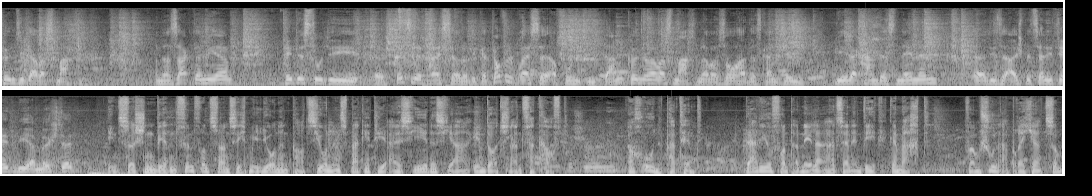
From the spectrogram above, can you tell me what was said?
Können Sie da was machen? Und dann sagt er mir, hättest du die äh, Spätzlepresse oder die Kartoffelpresse erfunden, dann könnte man was machen, aber so hat das keinen Sinn. Jeder kann das nennen, äh, diese Eisspezialität, wie er möchte. Inzwischen werden 25 Millionen Portionen Spaghetti-Eis jedes Jahr in Deutschland verkauft. Auch ohne Patent. Dario Fontanella hat seinen Weg gemacht. Vom Schulabbrecher zum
